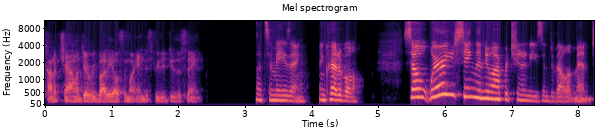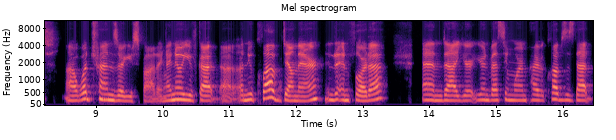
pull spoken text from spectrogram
kind of challenge everybody else in my industry to do the same. That's amazing. Incredible. So, where are you seeing the new opportunities in development? Uh, what trends are you spotting? I know you've got uh, a new club down there in, in Florida, and uh, you're you're investing more in private clubs. Is that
